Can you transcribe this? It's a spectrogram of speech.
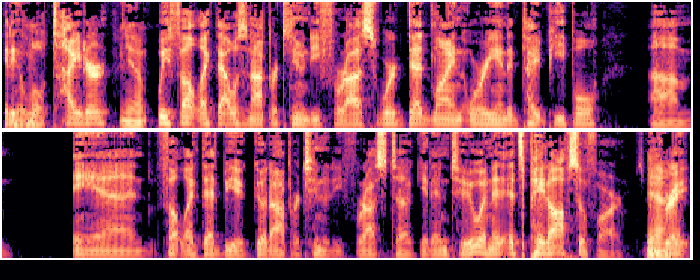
getting mm-hmm. a little tighter. Yep. We felt like that was an opportunity for us. We're deadline oriented type people. Um, and felt like that'd be a good opportunity for us to get into, and it, it's paid off so far. It's been yeah. great.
